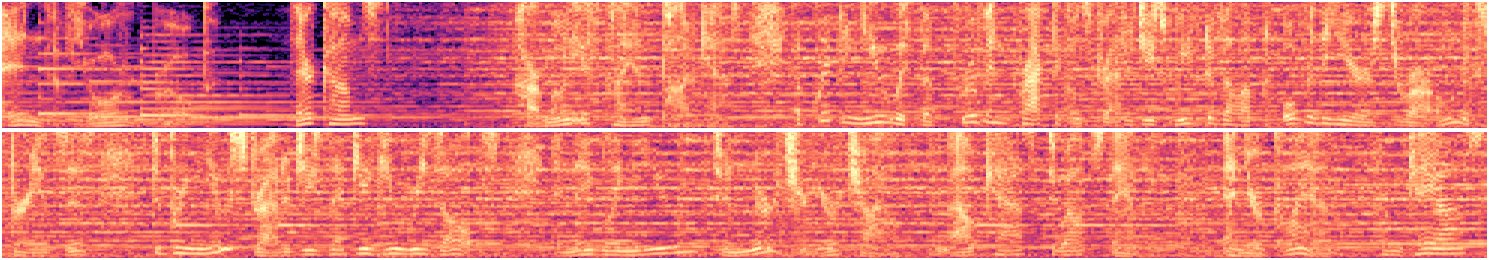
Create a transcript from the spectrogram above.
end of your rope, there comes Harmonious Clan Podcast, equipping you with the proven practical strategies we've developed over the years through our own experiences to bring you strategies that give you results, enabling you to nurture your child from outcast to outstanding, and your clan from chaos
